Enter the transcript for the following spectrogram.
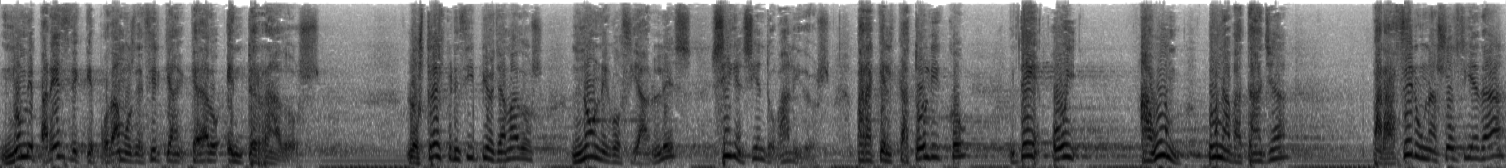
No me parece que podamos decir que han quedado enterrados. Los tres principios llamados no negociables siguen siendo válidos para que el católico dé hoy aún una batalla para hacer una sociedad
